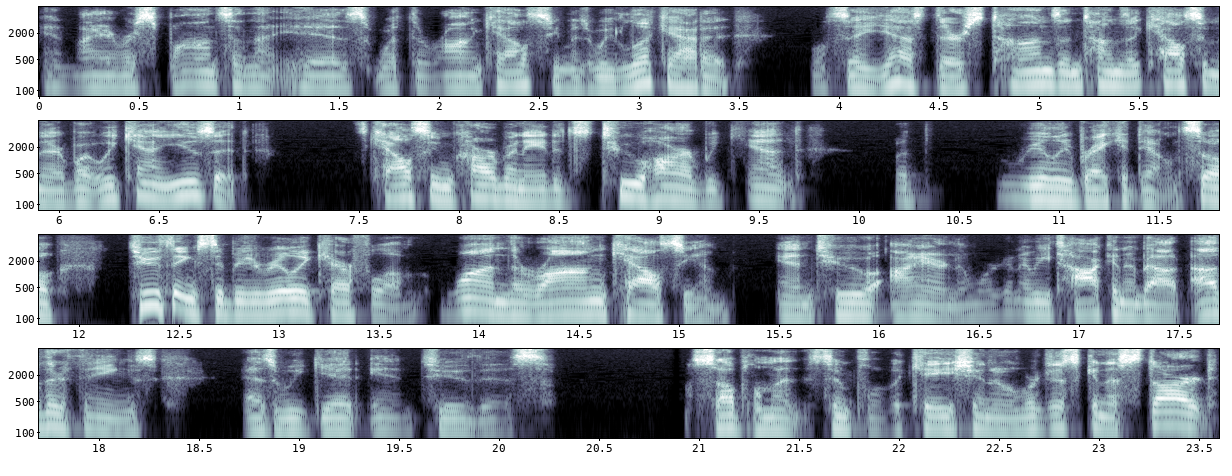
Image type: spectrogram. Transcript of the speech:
And my response on that is with the wrong calcium, as we look at it, we'll say, yes, there's tons and tons of calcium there, but we can't use it. It's calcium carbonate. It's too hard. We can't but really break it down. So two things to be really careful of. One, the wrong calcium and two, iron. And we're going to be talking about other things as we get into this supplement simplification. And we're just going to start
